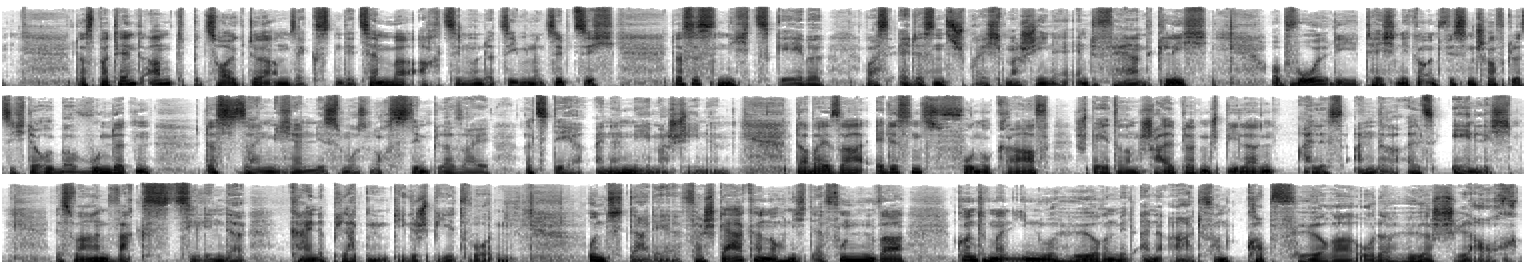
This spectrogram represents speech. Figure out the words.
Das Patentamt bezeugte am 6. Dezember 1877, dass es nichts gäbe, was Edisons Sprechmaschine entfernt glich, obwohl die Techniker und Wissenschaftler sich darüber wunderten, dass sein Mechanismus noch simpler sei als der einer Nähmaschine. Dabei sah Edisons Phonograph späteren Schallplattenspielern alles andere als ähnlich. Es waren Wachszylinder, keine Platten, die gespielt wurden. Und da der Verstärker noch nicht erfunden war, konnte man ihn nur hören mit einer Art von Kopfhörer oder Hörschlauch.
